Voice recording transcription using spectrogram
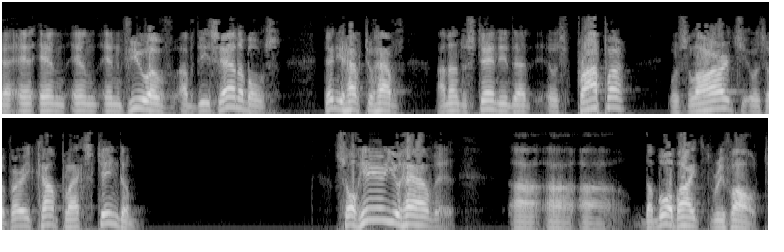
uh, in, in, in view of, of these animals, then you have to have an understanding that it was proper, it was large, it was a very complex kingdom. So here you have uh, uh, uh, the Moabite revolt.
